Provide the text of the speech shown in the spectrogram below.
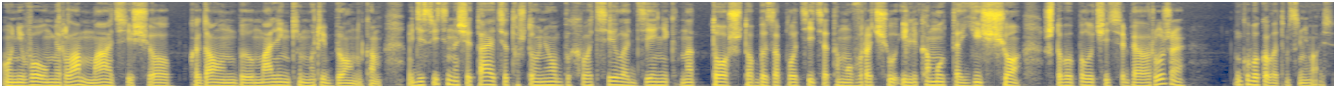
У него умерла мать еще, когда он был маленьким ребенком. Вы действительно считаете, то, что у него бы хватило денег на то, чтобы заплатить этому врачу или кому-то еще, чтобы получить себе оружие? Глубоко в этом сомневаюсь.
